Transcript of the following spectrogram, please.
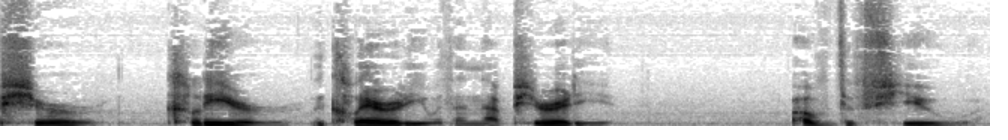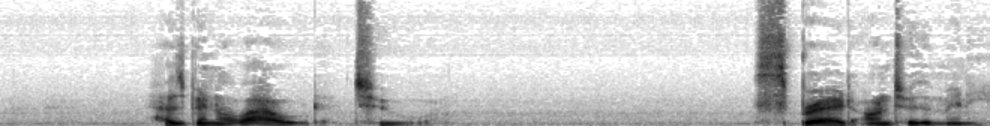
pure, clear, the clarity within that purity of the few has been allowed to spread onto the many.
